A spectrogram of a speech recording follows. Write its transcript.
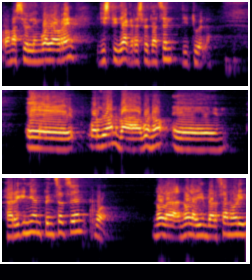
programazio lenguaia horren irizpideak errespetatzen dituela. E, orduan, ba, bueno, e, jarri ginen pentsatzen, bueno, nola, nola egin behar hori,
